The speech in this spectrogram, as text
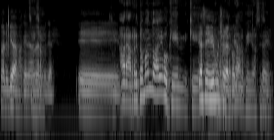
No, Olimpiadas más que nada, Sí, no sí. Mundial. Eh, Ahora, retomando algo que. que ya se vivió no, mucho la época. lo que Sí. decir.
